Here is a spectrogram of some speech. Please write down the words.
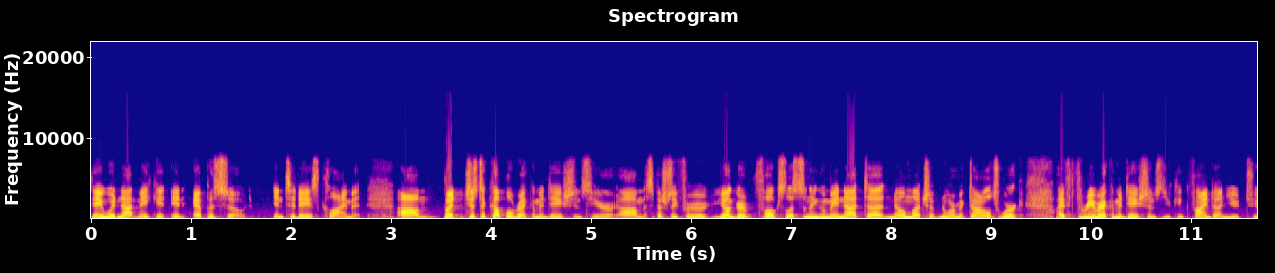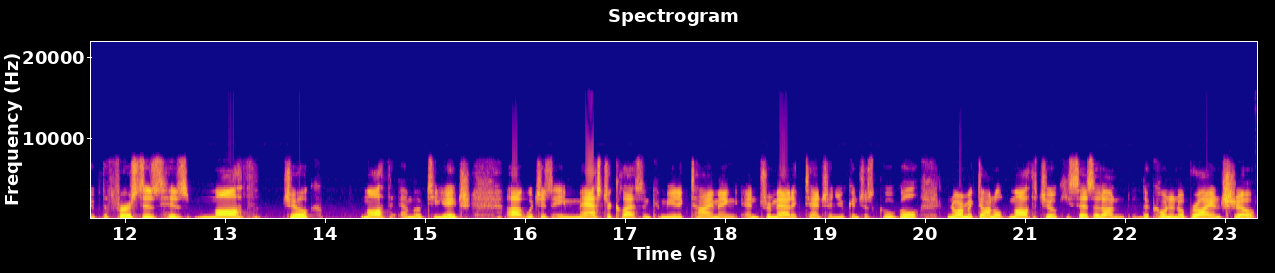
they would not make it an episode in today's climate. Um, but just a couple recommendations here, um, especially for younger folks listening who may not uh, know much of Norm Macdonald's work. I have three recommendations you can find on YouTube. The first is his moth joke. Moth, M O T H, uh, which is a masterclass in comedic timing and dramatic tension. You can just Google Norm Macdonald moth joke. He says it on the Conan O'Brien show.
